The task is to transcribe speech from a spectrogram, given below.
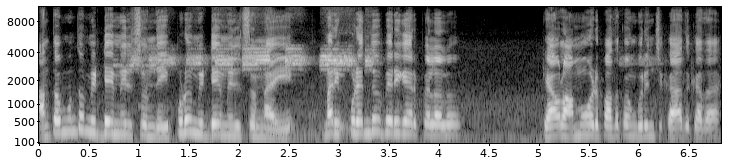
అంతకుముందు మిడ్ డే మీల్స్ ఉంది ఇప్పుడు మిడ్ డే మీల్స్ ఉన్నాయి. మరి ఇప్పుడు ఎందుకు పెరిగారు పిల్లలు? కేవలం అమ్మఒడి పథకం గురించి కాదు కదా?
